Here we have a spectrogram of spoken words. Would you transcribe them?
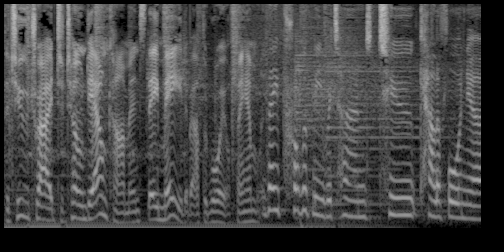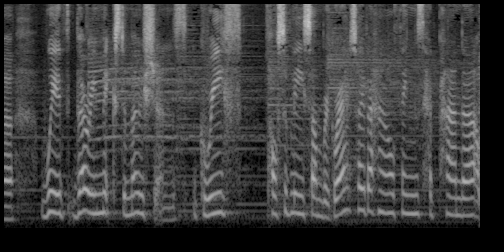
The two tried to tone down comments they made about the royal family. They probably returned to California with very mixed emotions grief, possibly some regret over how things had panned out.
